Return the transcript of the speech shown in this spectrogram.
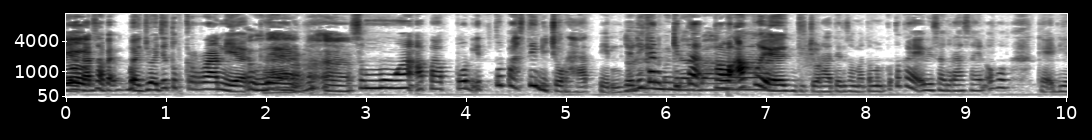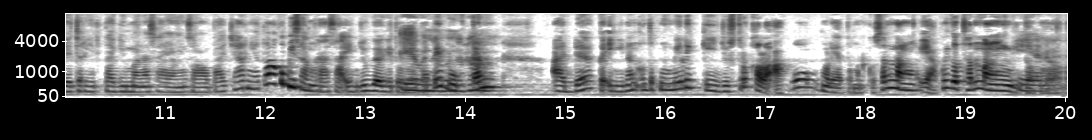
ya kan sampai baju aja tuh keren ya Ember, kan heeh. semua apa pun itu pasti dicurhatin jadi Ah, kan bener kita kalau aku ya dicurhatin sama temenku tuh kayak bisa ngerasain oh kayak dia cerita gimana sayang sama pacarnya tuh aku bisa ngerasain juga gitu loh Iya, tapi bener-bener. bukan ada keinginan untuk memiliki. Justru kalau aku ngelihat temanku senang ya aku ikut senang gitu Iya. kan.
